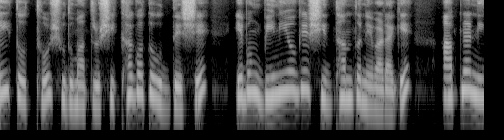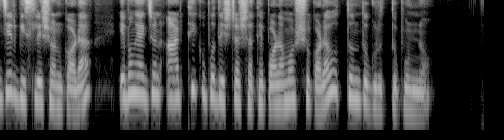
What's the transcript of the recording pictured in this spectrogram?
এই তথ্য শুধুমাত্র শিক্ষাগত উদ্দেশ্যে এবং বিনিয়োগের সিদ্ধান্ত নেওয়ার আগে আপনার নিজের বিশ্লেষণ করা এবং একজন আর্থিক উপদেষ্টার সাথে পরামর্শ করা অত্যন্ত গুরুত্বপূর্ণ।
